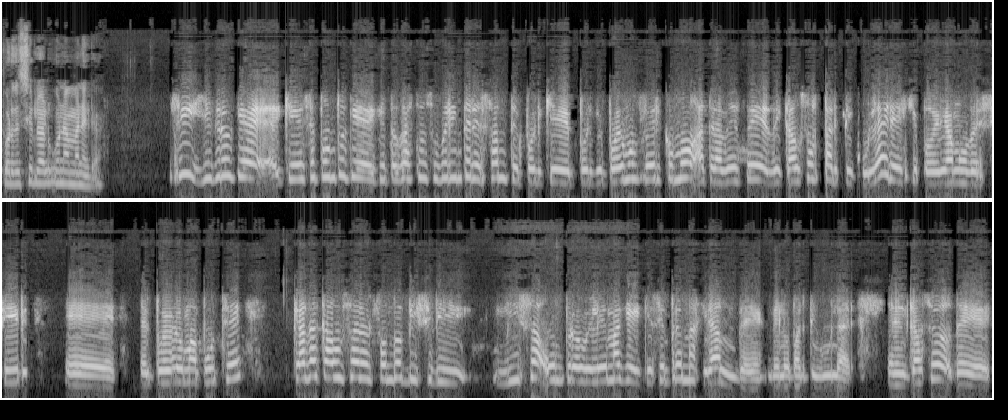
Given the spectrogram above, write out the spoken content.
por decirlo de alguna manera. Sí, yo creo que, que ese punto que, que tocaste es súper interesante porque, porque podemos ver cómo a través de, de causas particulares, que podríamos decir eh, el pueblo mapuche, cada causa en el fondo visibiliza un problema que, que siempre es más grande de lo particular. En el caso de,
